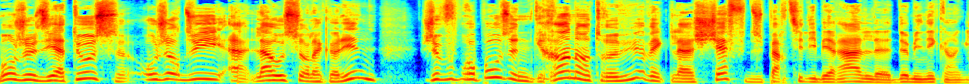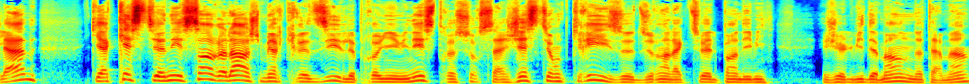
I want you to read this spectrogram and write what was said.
Bon jeudi à tous. Aujourd'hui, Là-haut sur la colline, je vous propose une grande entrevue avec la chef du Parti libéral, Dominique Anglade, qui a questionné sans relâche mercredi le premier ministre sur sa gestion de crise durant l'actuelle pandémie. Je lui demande notamment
